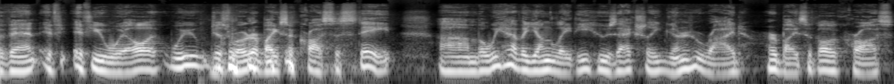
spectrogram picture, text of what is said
event, if if you will. We just rode our bikes across the state, um, but we have a young lady who's actually going to ride her bicycle across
